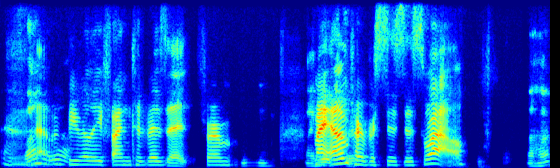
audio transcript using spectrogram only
and oh, that would yeah. be really fun to visit for mm-hmm. my own so. purposes as well uh-huh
